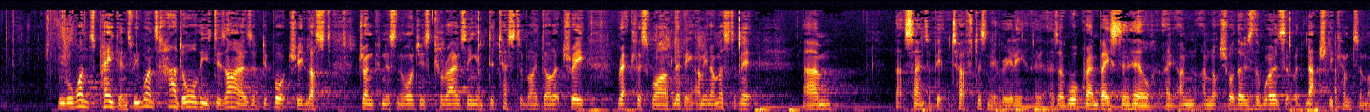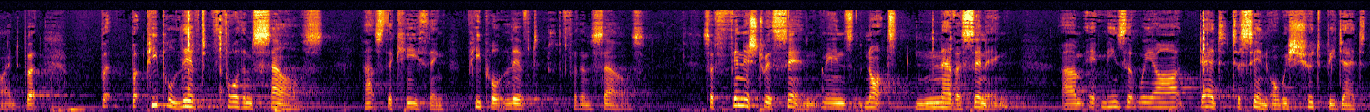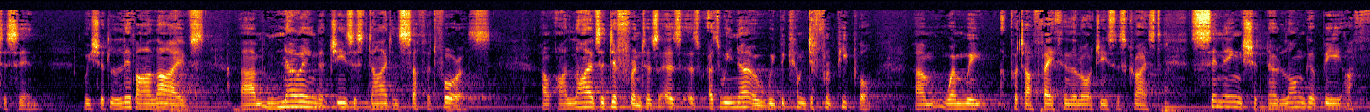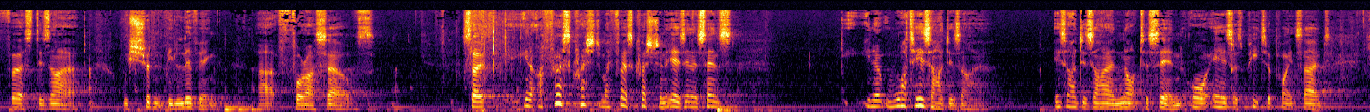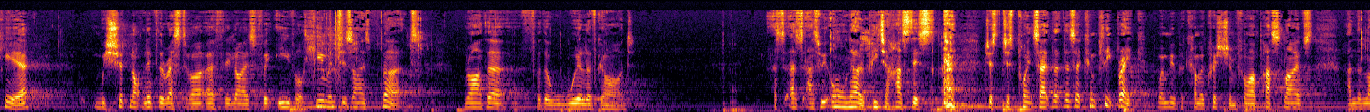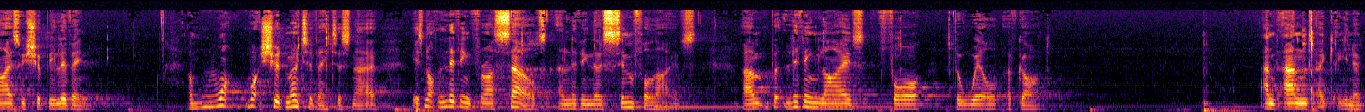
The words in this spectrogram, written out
We were once pagans. We once had all these desires of debauchery, lust, drunkenness, and orgies, carousing, and detestable idolatry, reckless, wild living. I mean, I must admit, um, that sounds a bit tough, doesn't it, really? As I walk around Bayston Hill, I, am not sure those are the words that would naturally come to mind. But, but, but people lived for themselves. That's the key thing. People lived for themselves. So, finished with sin means not never sinning. Um, it means that we are dead to sin, or we should be dead to sin. We should live our lives um, knowing that Jesus died and suffered for us. Our, our lives are different. As, as, as, as, we know, we become different people um, when we put our faith in the Lord Jesus Christ. Sinning should no longer be our first desire. We shouldn't be living uh, for ourselves. So, you know, our first question, my first question is, in a sense, you know, what is our desire? Is our desire not to sin, or is, as Peter points out here, we should not live the rest of our earthly lives for evil, human desires, but rather for the will of God? As, as, as we all know, Peter has this, just, just points out that there's a complete break when we become a Christian from our past lives and the lives we should be living. And what, what should motivate us now is not living for ourselves and living those sinful lives, um, but living lives for the will of God. And, and uh, you know,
